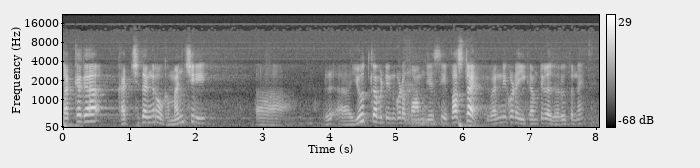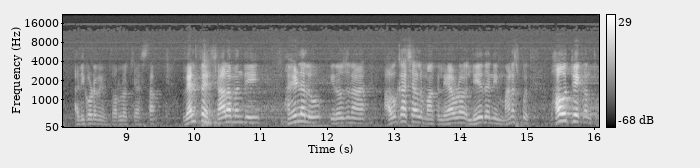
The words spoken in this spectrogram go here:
చక్కగా ఖచ్చితంగా ఒక మంచి యూత్ కమిటీని కూడా ఫామ్ చేసి ఫస్ట్ టైం ఇవన్నీ కూడా ఈ కమిటీలో జరుగుతున్నాయి. అది కూడా మేము త్వరలో చేస్తాం. వెల్ఫేర్ చాలామంది మహిళలు ఈ రోజున అవకాశాలు మాకు లేవడం లేదని మనస్ఫూ భావోద్వేగంతో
